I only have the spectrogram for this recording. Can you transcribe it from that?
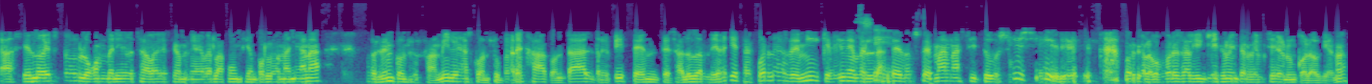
haciendo esto, luego han venido chavales que han venido a ver la función por la mañana, pues ven con sus familias, con su pareja, con tal, repiten, te saludan de, oye, ¿te acuerdas de mí que vine Sí. hace dos semanas? Y tú, sí, sí, porque a lo mejor es alguien que hizo una intervención en un coloquio, ¿no?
